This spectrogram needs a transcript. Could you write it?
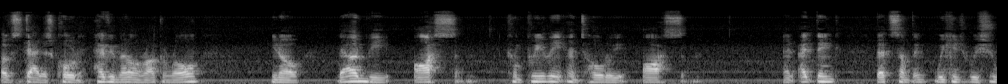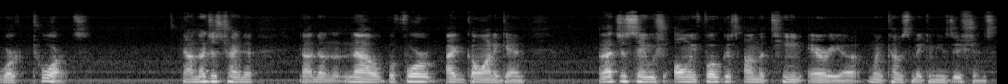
of status quo to heavy metal and rock and roll, you know that would be awesome, completely and totally awesome, and I think that's something we can we should work towards. Now I'm not just trying to now now, now before I go on again. I'm not just saying we should only focus on the teen area when it comes to making musicians.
